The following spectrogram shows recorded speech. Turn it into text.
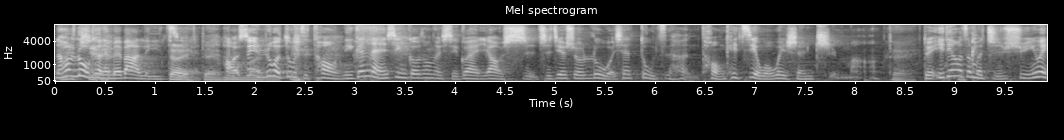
然后路可能没办法理解。对对。好，所以如果肚子痛，你跟男性沟通的习惯要是直接说：“路，我现在肚子很痛，可以借我卫生纸吗？”对对，一定要这么直叙，因为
